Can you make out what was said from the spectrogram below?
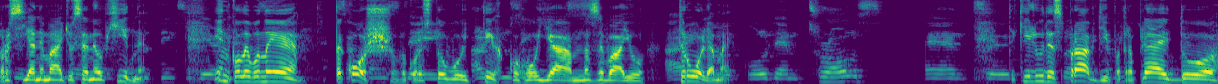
Росіяни мають усе необхідне. Інколи вони також використовують тих, кого я називаю тролями. Такі люди справді потрапляють до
